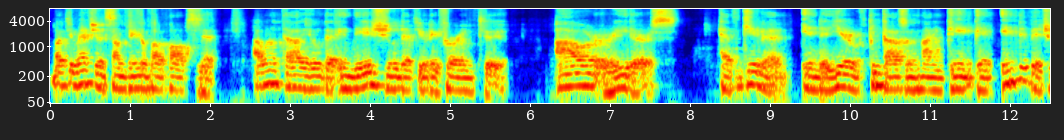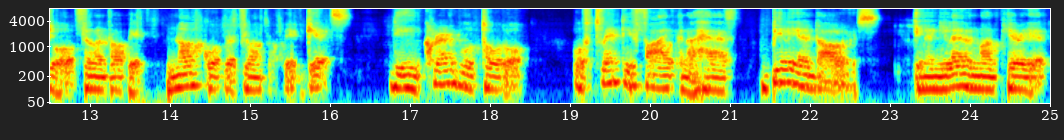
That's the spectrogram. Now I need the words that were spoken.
but you mentioned something about Bob Smith. I want to tell you that in the issue that you're referring to, our readers have given in the year of 2019 in individual philanthropic, not corporate philanthropic gifts, the incredible total of $25.5 billion in an 11 month period.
